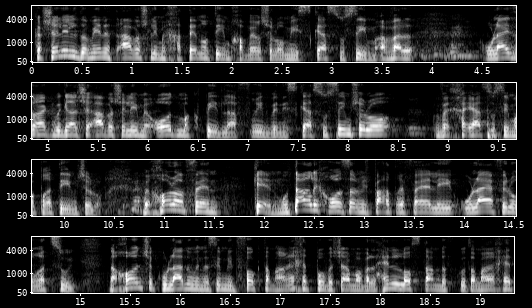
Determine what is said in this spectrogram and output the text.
קשה לי לדמיין את אבא שלי מחתן אותי עם חבר שלו מעסקי הסוסים, אבל אולי זה רק בגלל שאבא שלי מאוד מקפיד להפריד בין עסקי הסוסים שלו וחיי הסוסים הפרטיים שלו. בכל אופן, כן, מותר לכעוס על משפחת רפאלי, אולי אפילו רצוי. נכון שכולנו מנסים לדפוק את המערכת פה ושם, אבל הן לא סתם דפקו את המערכת,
